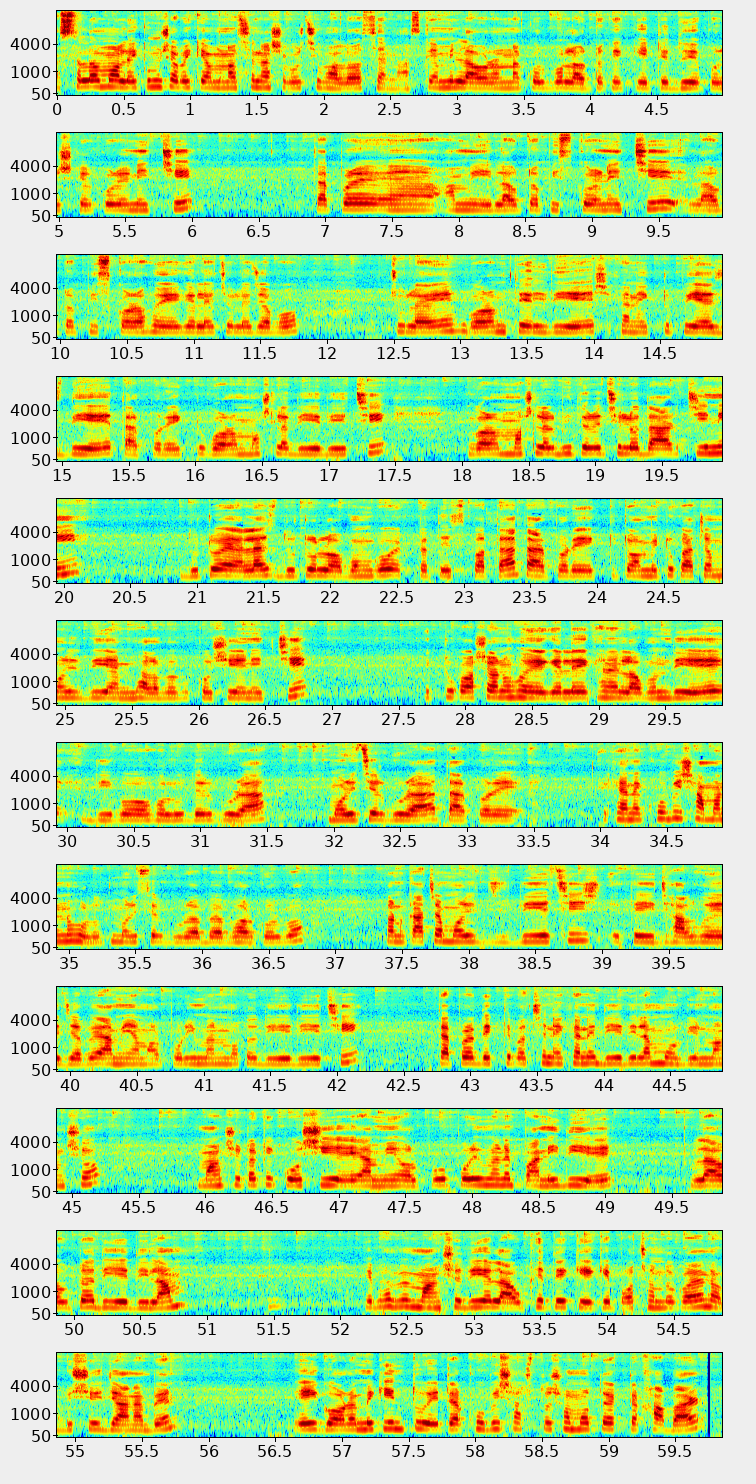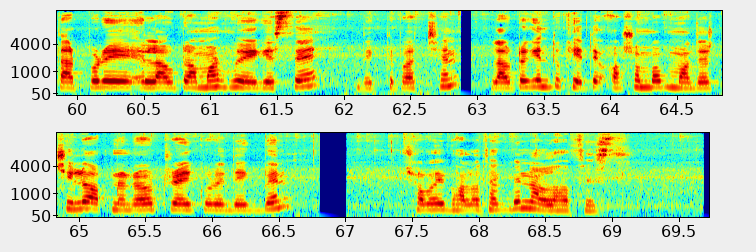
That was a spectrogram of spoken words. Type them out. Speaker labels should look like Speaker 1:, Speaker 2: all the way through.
Speaker 1: আসসালামু আলাইকুম, সবাই কেমন আছেন? আশা করছি ভালো আছেন। আজকে আমি লাউ রান্না করব, লাউটাকে কেটে ধুয়ে পরিষ্কার করে নিচ্ছি। তারপরে আমি লাউটা পিস করে নিচ্ছি। লাউটা পিস করা হয়ে গেলে চলে যাব চুলায় গরম তেল দিয়ে, সেখানে একটু পেঁয়াজ দিয়ে, তারপরে একটু গরম মশলা দিয়ে দিয়েছি। গরম মশলার ভিতরে ছিল দারচিনি, দুটো এলাচ, দুটো লবঙ্গ, একটা তেজপাতা, তারপরে একটু টমেটো, কাঁচামরিচ দিয়ে আমি ভালোভাবে কষিয়ে নিচ্ছি। একটু কষানো হয়ে গেলে এখানে লবণ দিয়ে দিব হলুদের গুঁড়া, মরিচের গুঁড়া, তারপরে এখানে খুবই সামান্য হলুদ মরিচের গুঁড়া ব্যবহার করব। কারণ কাঁচা মরিচ দিয়েছি, এতেই ঝাল হয়ে যাবে। আমি আমার পরিমাণ মতো দিয়ে দিয়েছি। তারপরে দেখতে পাচ্ছেন এখানে দিয়ে দিলাম মুরগির মাংস। মাংসটাকে কষিয়ে আমি অল্প পরিমাণে পানি দিয়ে লাউটা দিয়ে দিলাম। এভাবে মাংস দিয়ে লাউ খেতে কে কে পছন্দ করেন অবশ্যই জানাবেন। এই গরমে কিন্তু এটা খুবই স্বাস্থ্যসম্মত একটা খাবার। তারপরে লাউটা আমার হয়ে গেছে, দেখতে পাচ্ছেন। লাউটা কিন্তু খেতে অসম্ভব মজার ছিল, আপনারাও ট্রাই করে দেখবেন। সবাই ভালো থাকবেন, আল্লাহ হাফেজ।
